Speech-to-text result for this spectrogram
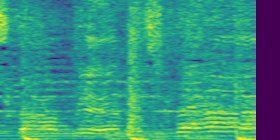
stopping us now.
